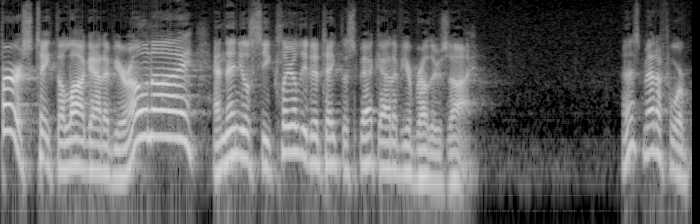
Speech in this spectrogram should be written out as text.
First, take the log out of your own eye, and then you'll see clearly to take the speck out of your brother's eye. And this metaphor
